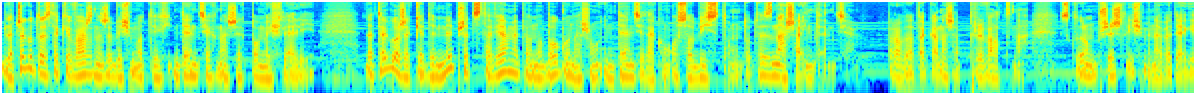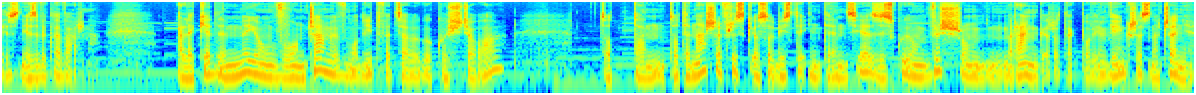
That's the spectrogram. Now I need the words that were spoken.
Dlaczego to jest takie ważne, żebyśmy o tych intencjach naszych pomyśleli? Dlatego, że kiedy my przedstawiamy Panu Bogu naszą intencję taką osobistą, to to jest nasza intencja prawda, taka nasza prywatna, z którą przyszliśmy, nawet jak jest niezwykle ważna. Ale kiedy my ją włączamy w modlitwę całego Kościoła, to, ta, to te nasze wszystkie osobiste intencje zyskują wyższą rangę, że tak powiem, większe znaczenie.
